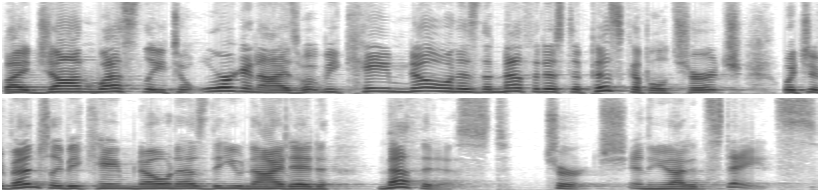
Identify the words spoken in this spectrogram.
by John Wesley to organize what became known as the Methodist Episcopal Church, which eventually became known as the United Methodist church in the United States.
